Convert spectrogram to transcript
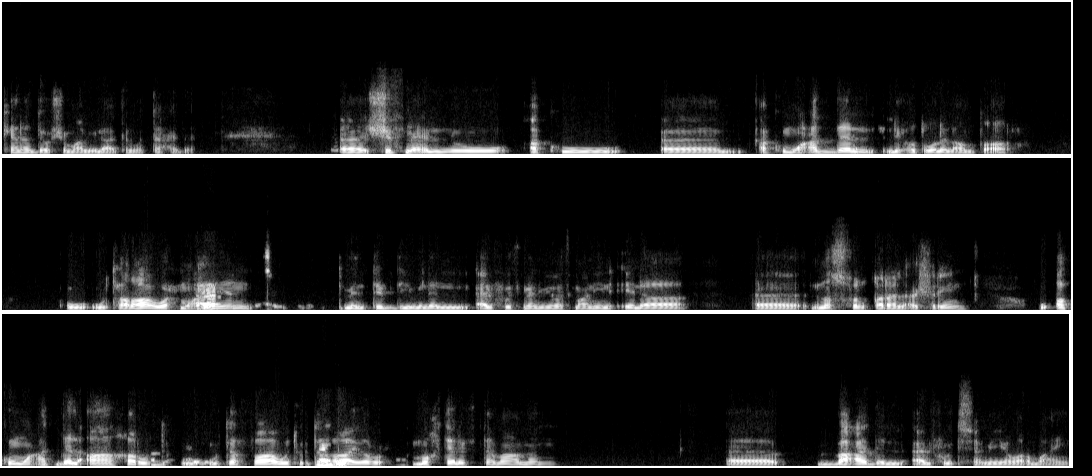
بكندا وشمال الولايات المتحدة. آه، شفنا إنه أكو أكو معدل لهطول الأمطار وتراوح معين من تبدي من 1880 إلى نصف القرن العشرين. وأكو معدل آخر وتفاوت وتغاير مختلف تماما بعد ال 1940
